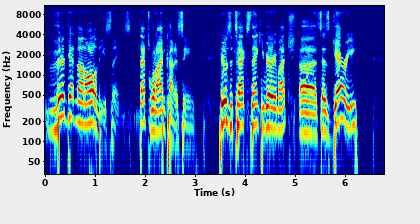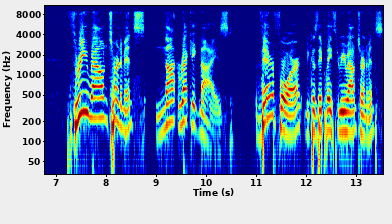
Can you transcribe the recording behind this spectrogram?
they're getting on all of these things. That's what I'm kind of seeing. Here's a text. Thank you very much. Uh, it says Gary, three round tournaments not recognized. Therefore, because they play three round tournaments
